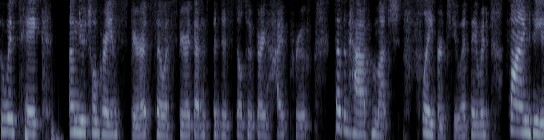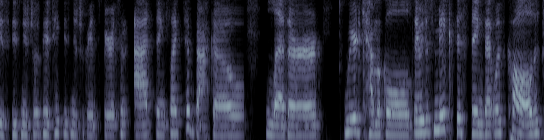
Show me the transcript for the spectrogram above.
who would take a neutral grain spirit, so a spirit that has been distilled to a very high proof, doesn't have much flavor to it. They would find these these neutral, they would take these neutral grain spirits and add things like tobacco, leather, weird chemicals. They would just make this thing that was called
